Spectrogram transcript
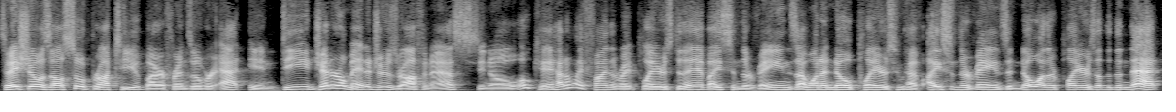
Today's show is also brought to you by our friends over at Indeed. General managers are often asked, you know, okay, how do I find the right players? Do they have ice in their veins? I want to know players who have ice in their veins and no other players other than that.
